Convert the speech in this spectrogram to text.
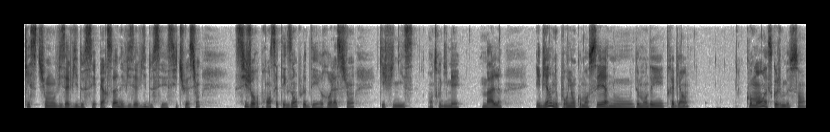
questions vis-à-vis de ces personnes et vis-à-vis de ces situations, si je reprends cet exemple des relations qui finissent entre guillemets mal, eh bien nous pourrions commencer à nous demander très bien comment est-ce que je me sens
